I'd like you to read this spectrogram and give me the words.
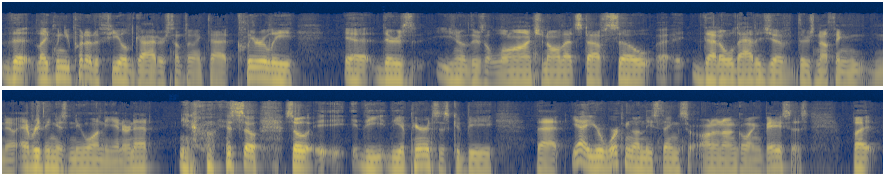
the like when you put out a field guide or something like that, clearly uh, there's you know there's a launch and all that stuff. So uh, that old adage of there's nothing you know everything is new on the internet. You know, so so the the appearances could be that yeah you're working on these things on an ongoing basis, but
